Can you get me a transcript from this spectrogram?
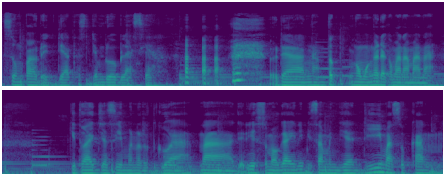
sumpah udah di atas jam 12 ya udah ngantuk ngomongnya udah ke mana-mana gitu aja sih menurut gue nah jadi semoga ini bisa menjadi masukan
